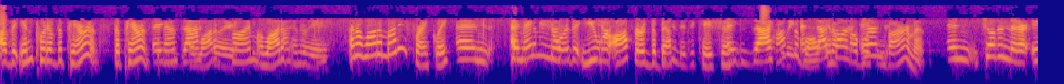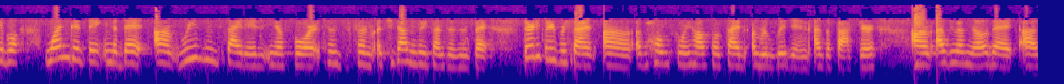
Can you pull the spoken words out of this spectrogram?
of the input of the parents. The parents spent exactly. a lot of time, a lot exactly. of energy, and a lot of money, frankly, and to make sure that you were offered the best education exactly. possible and in a public and, environment. and children that are able. One good thing that, that um, reasons cited, you know, for since from a 2003 census is that 33% uh, of homeschooling households cite a religion as a factor. Um, as we both know, that uh,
